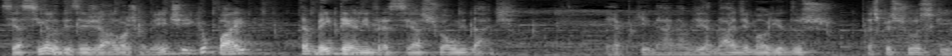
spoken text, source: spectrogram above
se assim ela desejar, logicamente, e que o pai também tenha livre acesso à unidade. É porque, na, na verdade, a maioria dos, das pessoas que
